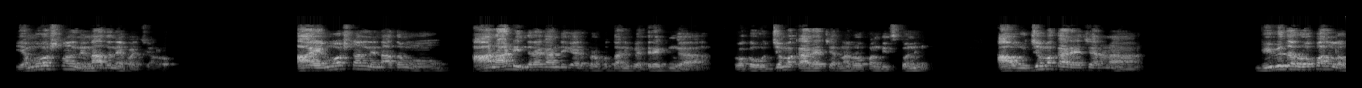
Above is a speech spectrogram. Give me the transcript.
ఎమోషనల్ నినాద నేపథ్యంలో. ఆ ఎమోషనల్ నినాదము ఆనాటి ఇందిరాగాంధీ గారి ప్రభుత్వానికి వ్యతిరేకంగా ఒక ఉద్యమ కార్యాచరణ రూపం తీసుకొని ఆ ఉద్యమ కార్యాచరణ వివిధ రూపాల్లో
